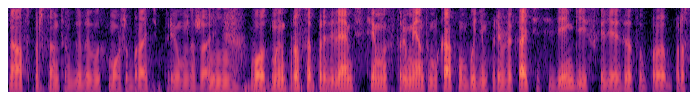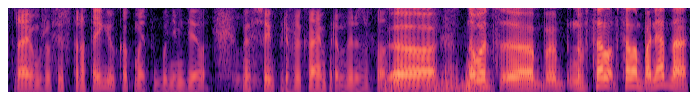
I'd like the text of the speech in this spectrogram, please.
15% годовых можно брать и приумножать. Mm. Вот, мы просто определяемся тем инструментом, как мы будем привлекать эти деньги, исходя из этого простраиваем уже всю стратегию, как мы это будем делать. Ну и все, и привлекаем прям до результата. Э, ну вот, э, ну в целом, в целом понятно,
